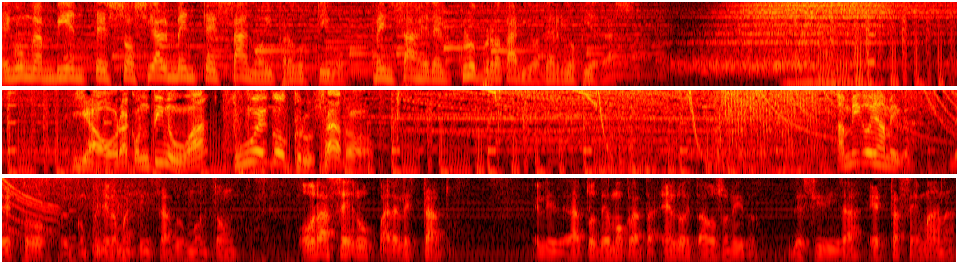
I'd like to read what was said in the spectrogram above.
en un ambiente socialmente sano y productivo. Mensaje del Club Rotario de Río Piedras. Y ahora continúa Fuego Cruzado. Amigos y amigas, de esto el compañero Martín sabe un montón. Hora cero para el estatus. El liderato demócrata en los Estados Unidos decidirá esta semana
